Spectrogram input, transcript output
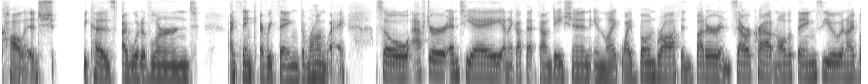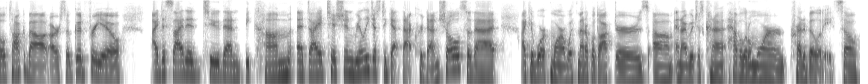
college because I would have learned, I think, everything the wrong way. So after NTA and I got that foundation in like why bone broth and butter and sauerkraut and all the things you and I both talk about are so good for you. I decided to then become a dietitian, really just to get that credential so that I could work more with medical doctors um, and I would just kind of have a little more credibility. So,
